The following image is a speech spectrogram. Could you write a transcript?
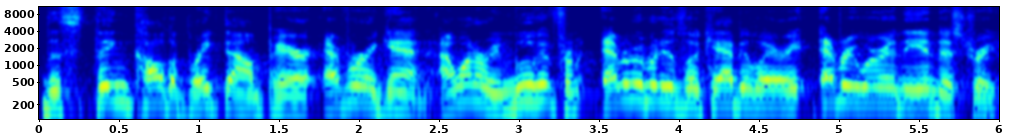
this thing called a breakdown pair ever again. I want to remove it from everybody's vocabulary everywhere in the industry.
